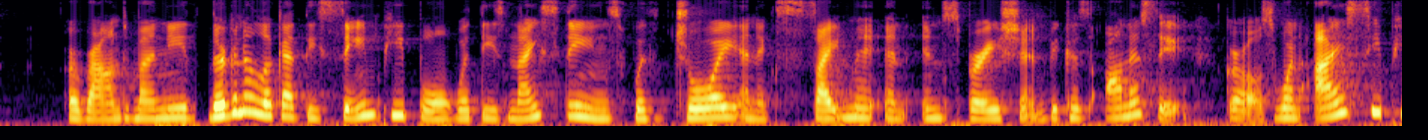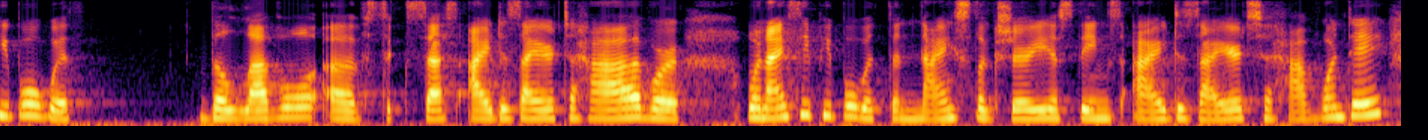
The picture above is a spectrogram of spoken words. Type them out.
around money, they're going to look at these same people with these nice things with joy and excitement and inspiration. Because honestly, girls, when I see people with the level of success I desire to have, or when I see people with the nice, luxurious things I desire to have one day,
